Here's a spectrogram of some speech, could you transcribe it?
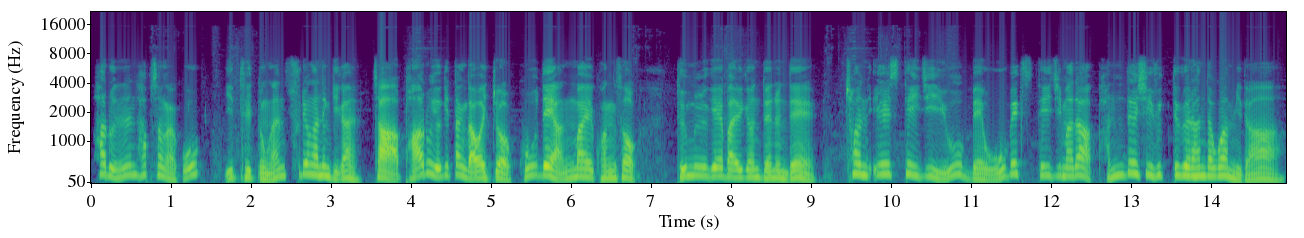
하루는 합성하고 이틀 동안 수령하는 기간. 자, 바로 여기 딱 나와 있죠. 고대 악마의 광석 드물게 발견되는데 1001 스테이지 이후 매 500 스테이지마다 반드시 획득을 한다고 합니다.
